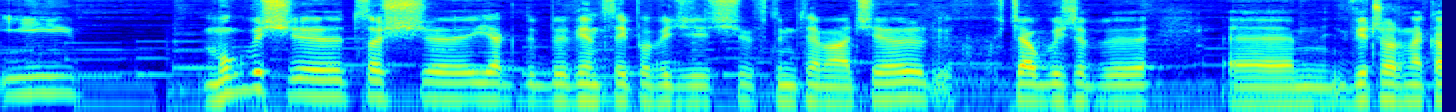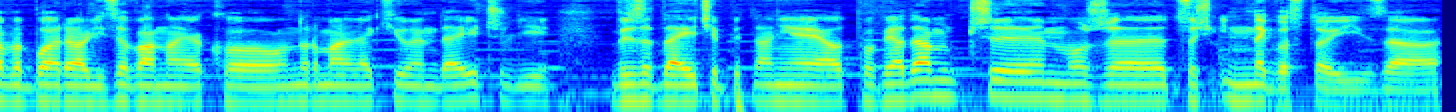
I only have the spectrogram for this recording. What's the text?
I mógłbyś e, coś e, jak gdyby więcej powiedzieć w tym temacie? Chciałbyś, żeby wieczorna kawa była realizowana jako normalne Q&A, czyli wy zadajecie pytanie, ja odpowiadam, czy może coś innego stoi za,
